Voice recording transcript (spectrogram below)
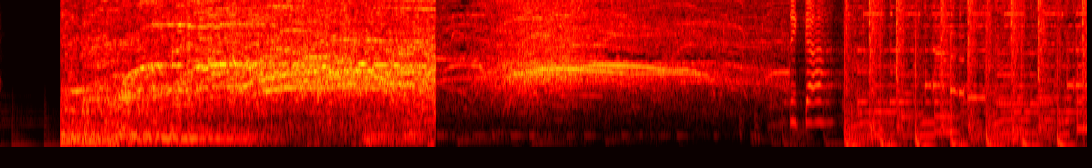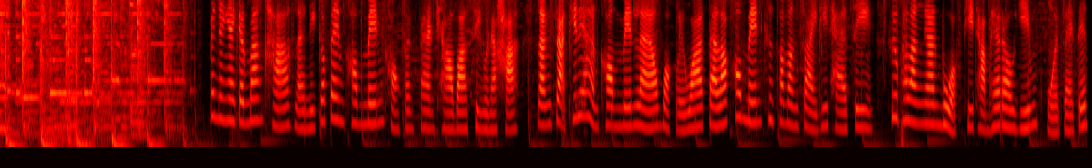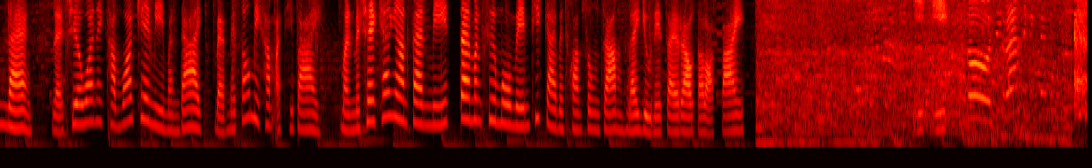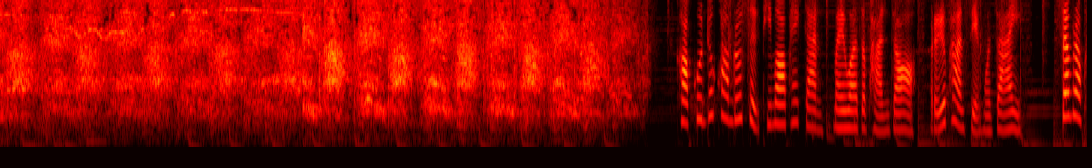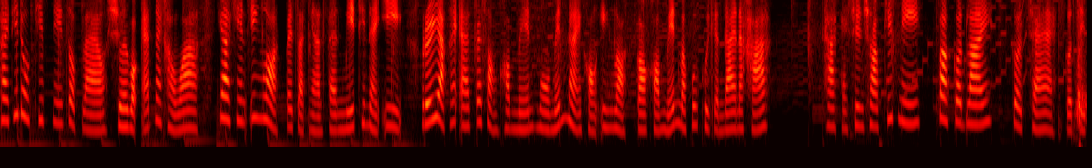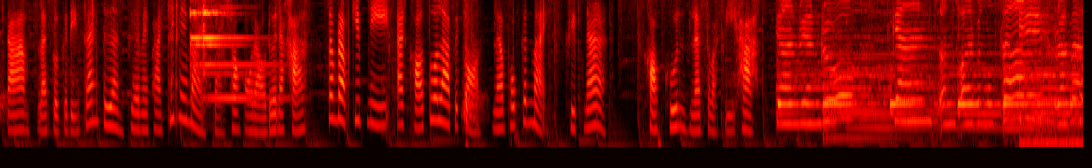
ริกา เป็นยังไงกันบ้างคะ และนี่ก็เป็นคอมเมนต์ของแฟนๆ ชาวบราซิลนะคะ หลังจากที่ได้อ่านคอมเมนต์แล้วบอกเลยว่าแต่ละคอมเมนต์คือกำลังใจที่แท้จริง คือพลังงานบวกที่ทำให้เรายิ้มหัวใจเต้นแรง และเชื่อว่าในคำว่าเคมีมันได้ แบบไม่ต้องมีคำอธิบายมันไม่ใช่แค่งานแฟนมีตแต่มันคือโมเมนต์ที่กลายเป็นความทรงจำและอยู่ในใจเราตลอดไป ขอบคุณทุกความรู้สึกที่มอบให้กัน ไม่ว่าจะผ่านจอ หรือผ่านเสียงหัวใจสำหรับใครที่ดูคลิปนี้จบแล้ว ช่วยบอกแอดหน่อยค่ะว่า อยากเห็นอิงหลอดไปจัดงานแฟนมีตที่ไหนอีก หรืออยากให้แอดไปส่องคอมเมนต์โมเมนต์ไหนของอิงหลอดก็คอมเมนต์มาพูดคุยกันได้นะคะ ถ้าใครชื่นชอบคลิปนี้ ฝากกดไลค์ กดแชร์ กดติดตาม และกดกระดิ่งแจ้งเตือน เพื่อไม่พลาดคลิปใหม่ๆจากช่องของเราด้วยนะคะสำหรับคลิปนี้แอดขอตัวลาไปก่อน แล้วพบกันใหม่คลิปหน้า ขอบคุณและสวัสดีค่ะ การเรียนรู้กันจนกลายเป็นโลกใจรัก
